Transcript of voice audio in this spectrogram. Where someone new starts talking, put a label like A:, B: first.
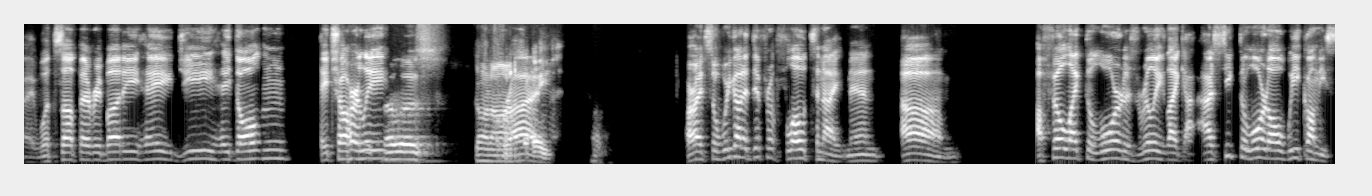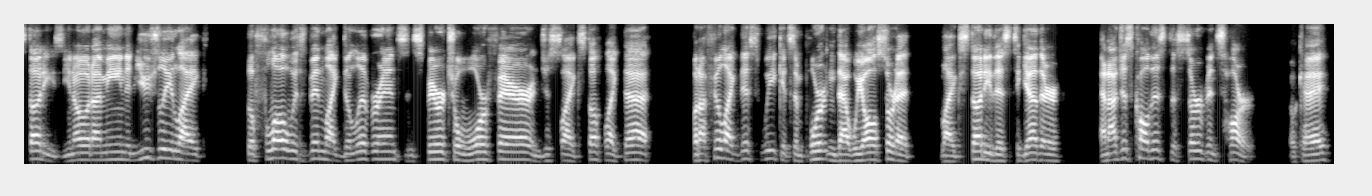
A: Hey, what's up, everybody? Hey, G. Hey, Dalton. Hey, Charlie.
B: Fellas,
C: going on?
A: right. All right. So we got a different flow tonight, man. Um, I feel like the Lord is really like I, I seek the Lord all week on these studies. You know what I mean? And usually, like the flow has been like deliverance and spiritual warfare and just like stuff like that. But I feel like this week it's important that we all sort of like study this together. And I just call this the servant's heart. Okay.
